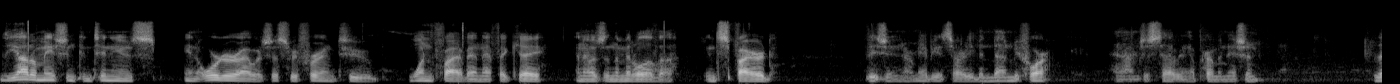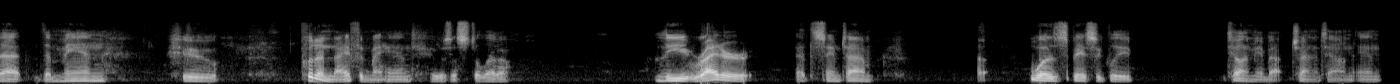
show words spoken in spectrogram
The automation continues in order. I was just referring to 15NFAK, and I was in the middle of a inspired vision, or maybe it's already been done before, and I'm just having a premonition that the man who put a knife in my hand, it was a stiletto, the writer at the same time uh, was basically telling me about Chinatown, and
